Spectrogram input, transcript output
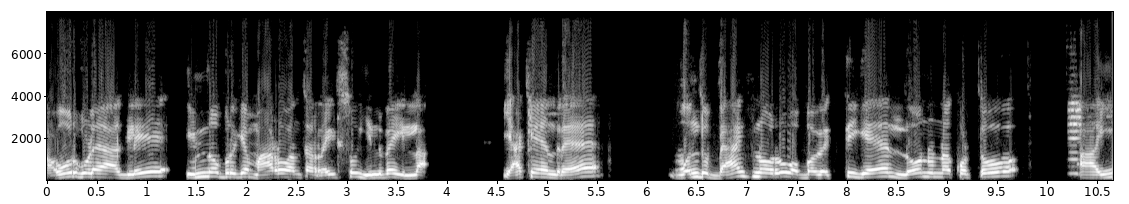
ಅವ್ರಗಳೇ ಆಗ್ಲಿ ಇನ್ನೊಬ್ರಿಗೆ ಮಾರೋ ಅಂತ ರೈಟ್ಸ್ ಇಲ್ವೇ ಇಲ್ಲ. ಯಾಕೆ ಅಂದ್ರೆ ಒಂದು ಬ್ಯಾಂಕ್ನವರು ಒಬ್ಬ ವ್ಯಕ್ತಿಗೆ ಲೋನ್ ಅನ್ನ ಕೊಟ್ಟು ಆ ಇ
